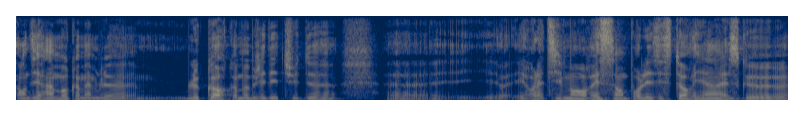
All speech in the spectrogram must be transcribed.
en dire un mot quand même le, le corps comme objet d'étude est relativement récent pour les historiens. Est-ce que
